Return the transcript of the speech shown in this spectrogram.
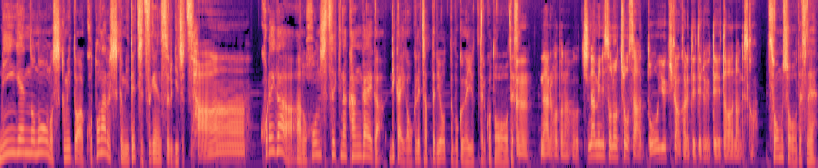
人間の脳の仕組みとは異なる仕組みで実現する技術。はあ。これが、あの、本質的な考えが、理解が遅れちゃってるよって僕が言ってることです。うん。なるほど、なるほど。ちなみにその調査、どういう機関から出てるデータなんですか？総務省ですね。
